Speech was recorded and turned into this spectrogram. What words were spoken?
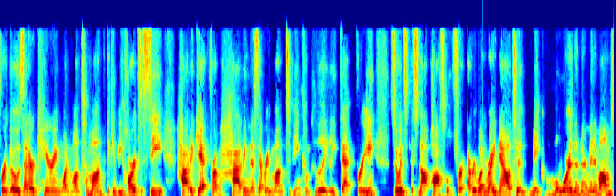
for those that are carrying one month to month, it can be hard to see how to get from having this every month to being completely debt free. So it's it's not possible for everyone right now to make more than their minimums,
